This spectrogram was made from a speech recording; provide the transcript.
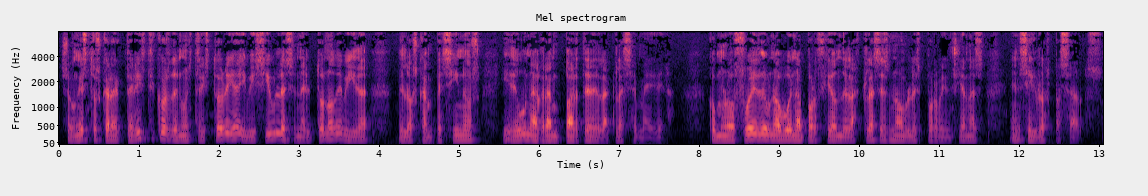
son estos característicos de nuestra historia y visibles en el tono de vida de los campesinos y de una gran parte de la clase media, como lo fue de una buena porción de las clases nobles provincianas en siglos pasados.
